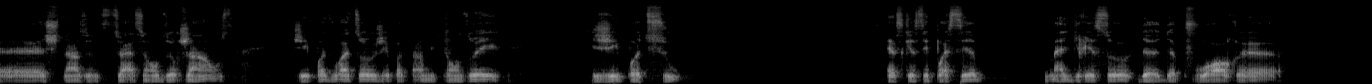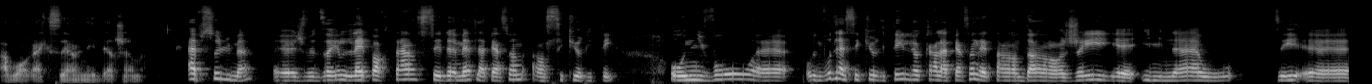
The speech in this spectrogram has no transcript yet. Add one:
Euh, je suis dans une situation d'urgence. J'ai pas de voiture, j'ai pas de permis de conduire, j'ai pas de sous. Est-ce que c'est possible, malgré ça, de, pouvoir euh, avoir accès à un hébergement? Absolument. Euh, je veux dire, l'important, c'est de mettre la personne en sécurité. Au niveau, au niveau de la sécurité, là, quand la personne est en danger imminent ou euh,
